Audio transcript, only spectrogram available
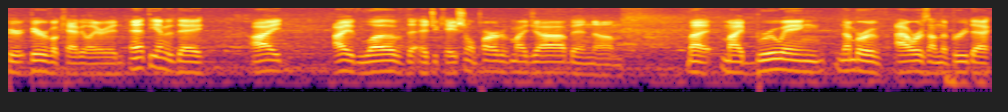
beer, beer vocabulary. And at the end of the day, I I love the educational part of my job and. Um, my, my brewing number of hours on the brew deck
